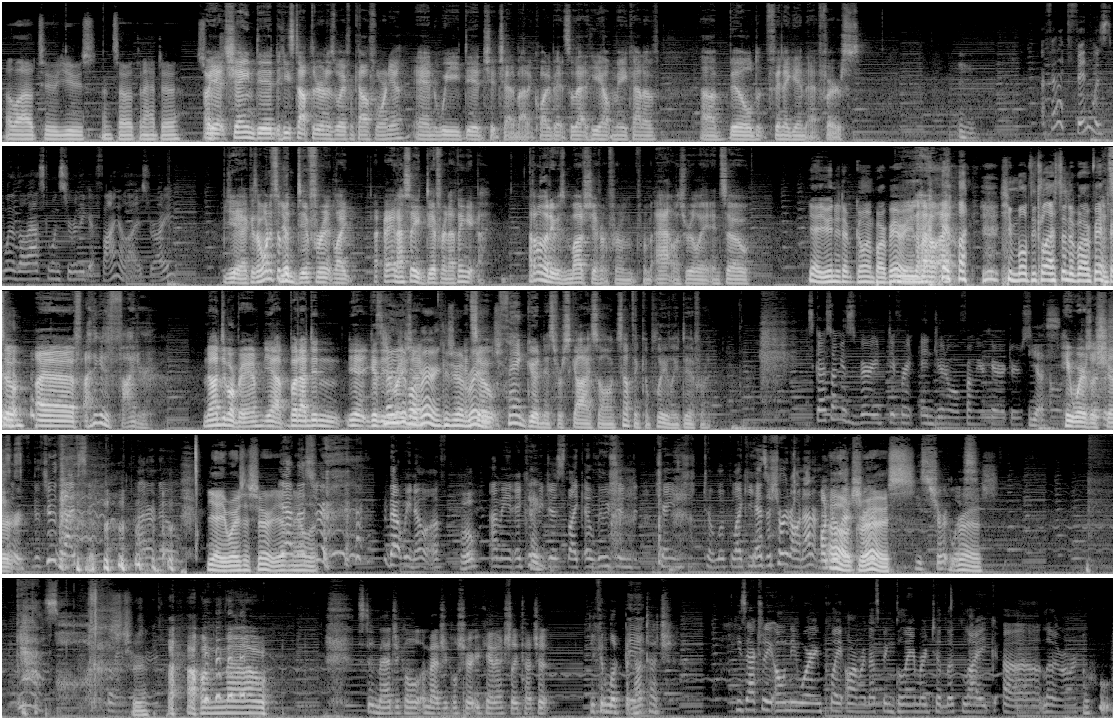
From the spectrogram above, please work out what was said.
allowed to use, and so then I had to. Oh yeah. Shane did. He stopped through on his way from California, and we did chit chat about it quite a bit. So that he helped me kind of uh, build Finnegan at first. I feel like Finn was one of the last ones to really get finalized, right? Yeah, because I wanted something Yep. different. Like, and I say different. I think it, I don't know that it was much different from from Atlas really. And so Yeah, you ended up going barbarian. No, right? Like, you multi-classed into barbarian. and so I uh, I think I did fighter. No, I did barbarian. Yeah, but I didn't. Yeah, because he no, you rage did barbarian because you had And rage. so thank goodness for Sky Song, something completely different. Sky Song is very different in general from your characters. Yes. He wears a shirt. shirt. The two that I've seen. I don't know. yeah, he wears a shirt. Yeah, yeah, that's it. true. that we know of. Well, I mean, it could Hey. be just like illusion changed to look like he has a shirt on. I don't know. Under Oh, that shirt, gross. he's shirtless. Gross. Gas. True. oh no. It's a magical, a magical shirt. You can't actually touch it. You can look, but not touch. He's actually only wearing plate armor that's been glamored to look like uh, leather armor. Ooh.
